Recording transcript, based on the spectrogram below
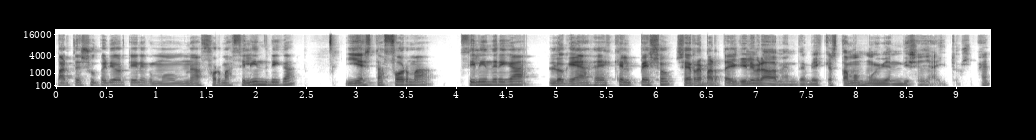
parte superior tiene como una forma cilíndrica y esta forma cilíndrica lo que hace es que el peso se reparte equilibradamente. Veis que estamos muy bien diseñaditos. ¿eh?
